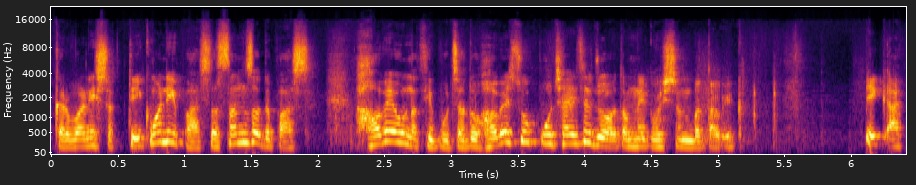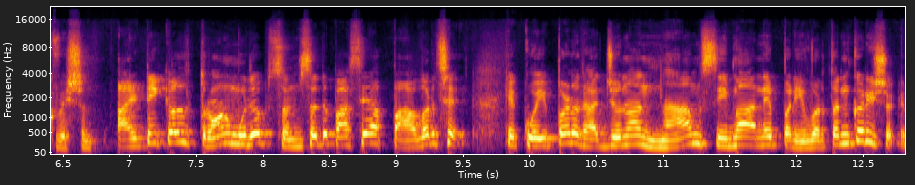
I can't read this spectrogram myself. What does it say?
કરવાની શક્તિ કોની પાસે? સંસદ પાસે. હવે એવું નથી પૂછાતું. હવે શું પૂછાય છે? જો તમને ક્વેશ્ચન બતાવી. એક આ ક્વેશ્ચન આર્ટિકલ ત્રણ મુજબ સંસદ પાસે આ પાવર છે કે કોઈ પણ રાજ્યોના નામ, સીમા અને પરિવર્તન કરી શકે.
